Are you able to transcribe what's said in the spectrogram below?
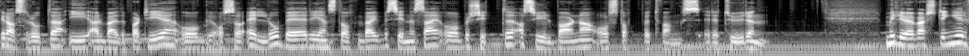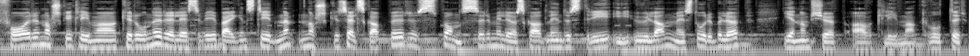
Grasrota i Arbeiderpartiet og også LO ber Jens Stoltenberg besinne seg og beskytte asylbarna og stoppe tvangsreturen. Miljøverstinger får norske klimakroner, leser vi i Bergens Tidende. Norske selskaper sponser miljøskadelig industri i u-land med store beløp gjennom kjøp av klimakvoter.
